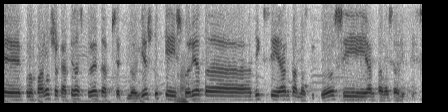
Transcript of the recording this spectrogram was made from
Ε, προφανώς ο καθένας κρίνεται από τις επιλογές του και η ιστορία θα δείξει αν θα μας δικαιώσει ή αν θα μας αδικήσει.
